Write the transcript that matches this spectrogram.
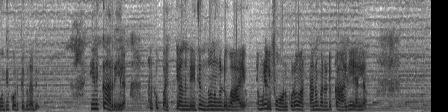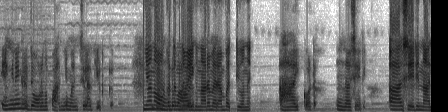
ഓതി കൊടുത്തിക്കണത് എനിക്കറിയില്ല. എനിക്ക് പറ്റിയാന്നുണ്ടെങ്കിൽ ഇന്നോ നിങ്ങളുടെ വായോ? നമ്മൾ ഈ ഫോണിൽ കൂടെ വർത്താനം പറഞ്ഞിട്ട് കാര്യമല്ല. എങ്ങനെയെങ്കിലും ജോളൊന്ന് പറഞ്ഞ് മനസ്സിലാക്കി എടുക്കുക ഞാൻ നോക്കട്ടെ വൈകുന്നേരം വരാൻ പറ്റുമോന്ന് ആയിക്കോട്ടെ. എന്നാ ശരി. ആ ശരി എന്നാൽ.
